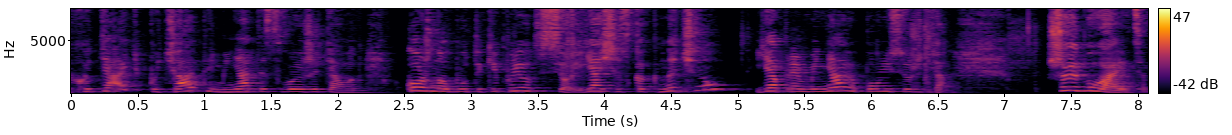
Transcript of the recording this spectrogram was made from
хочуть почати міняти своє життя. От у кожного був такий період, все, я зараз як почну, я прям міняю повністю життя. Що відбувається?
